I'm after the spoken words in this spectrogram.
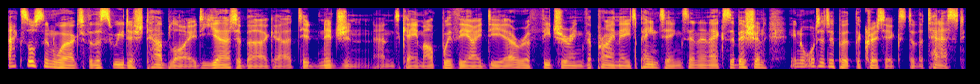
Axelsson worked for the Swedish tabloid Göteborgs-Tidningen and came up with the idea of featuring the primate paintings in an exhibition in order to put the critics to the test.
